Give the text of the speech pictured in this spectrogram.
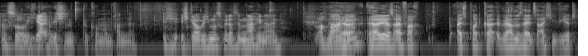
Achso, Hab ich, ja, hab ich, mitbekommen am Rande. ich, ich glaube, ich muss mir das im Nachhinein auch mal Ja, anhören. hör, hör dir das einfach als Podcast. Wir haben das ja jetzt archiviert.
